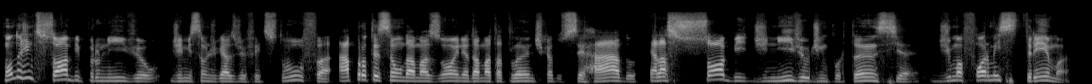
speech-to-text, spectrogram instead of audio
Quando a gente sobe para o nível de emissão de gases de efeito estufa, a proteção da Amazônia, da Mata Atlântica, do Cerrado, ela sobe de nível de importância de uma forma extrema,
